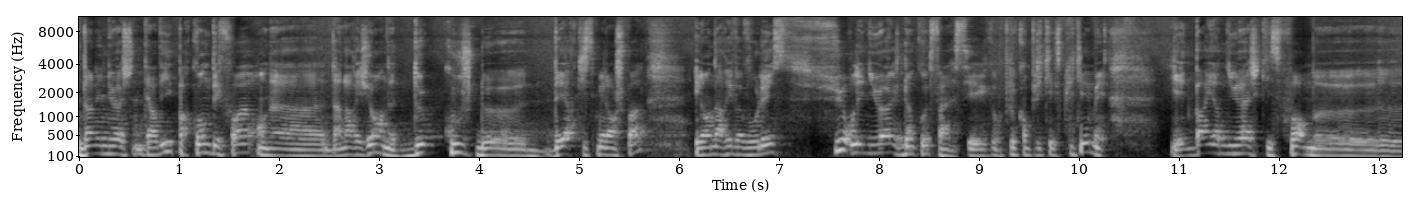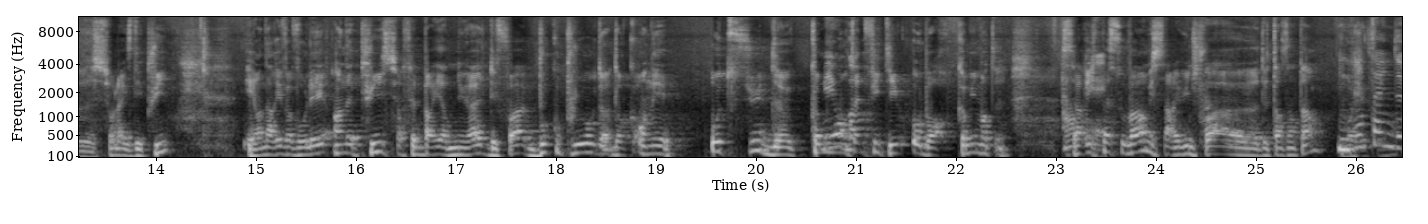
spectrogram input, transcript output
Dans les nuages, c'est interdit. Par contre, des fois, on a, dans la région, on a deux couches d'air qui se mélangent pas, et on arrive à voler sur les nuages d'un côté. Enfin, c'est peu compliqué à expliquer, mais il y a une barrière de nuages qui se forme euh, sur l'axe des puits. Et on arrive à voler en appui sur cette barrière de nuages, des fois beaucoup plus haut. Donc on est au-dessus de, comme une montagne fictive, au bord. Comme une montagne. Ah ça arrive pas souvent, mais ça arrive une fois euh, de temps en temps. Une montagne de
